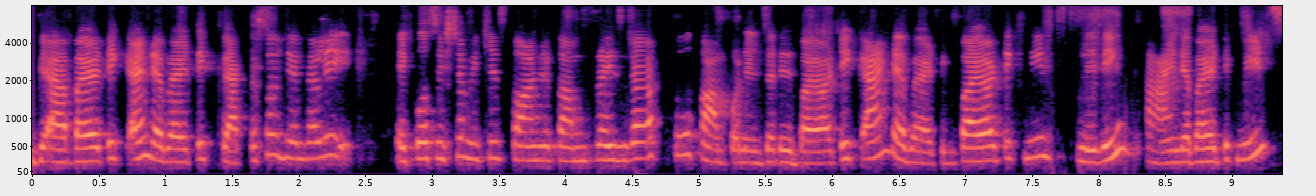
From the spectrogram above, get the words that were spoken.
biotic and abiotic factors. So generally ecosystem which is comprised of two components that is biotic and abiotic. Biotic means living and abiotic means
